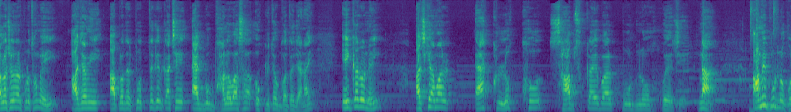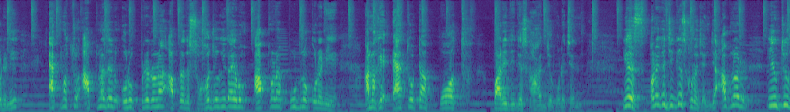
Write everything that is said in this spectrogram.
আলোচনার প্রথমেই আজ আমি আপনাদের প্রত্যেকের কাছে এক বুক ভালোবাসা ও কৃতজ্ঞতা জানাই। এই কারণেই আজকে আমার এক লক্ষ সাবস্ক্রাইবার পূর্ণ হয়েছে। না, আমি পূর্ণ করিনি, একমাত্র আপনাদের অনুপ্রেরণা, আপনাদের সহযোগিতা এবং আপনারা পূর্ণ করে নিয়ে আমাকে এতটা পথ পাড়ি দিতে সাহায্য করেছেন। ইয়েস অনেকে জিজ্ঞেস করেছেন যে আপনার ইউটিউব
